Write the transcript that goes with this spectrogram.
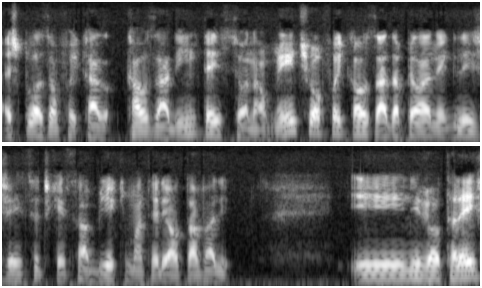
A explosão foi ca causada intencionalmente ou foi causada pela negligência de quem sabia que o material estava ali? E nível 3,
